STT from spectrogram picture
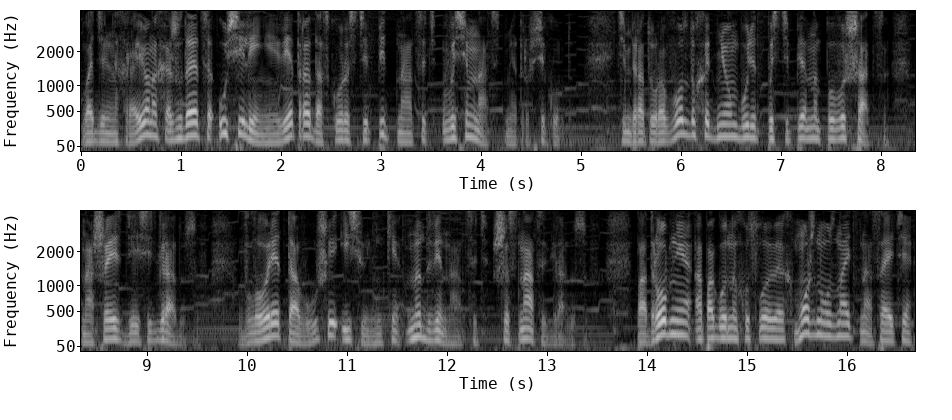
в отдельных районах ожидается усиление ветра до скорости 15-18 метров в секунду. Температура воздуха днем будет постепенно повышаться на 6-10 градусов. В Лоре, Тавуше и Сюнике на 12-16 градусов. Подробнее о погодных условиях можно узнать на сайте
